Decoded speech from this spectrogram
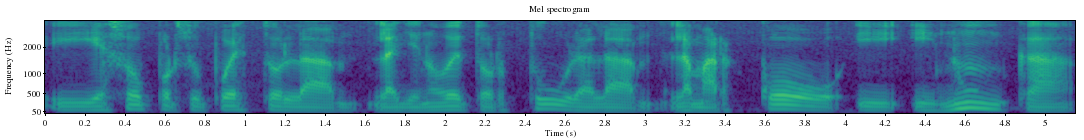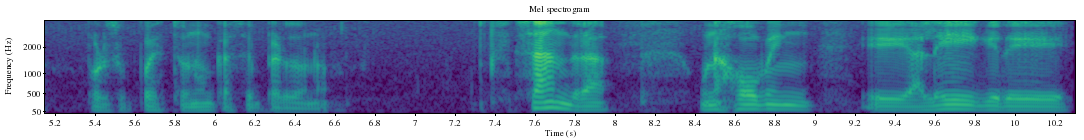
y eso por supuesto la, la llenó de tortura, la, la marcó y nunca, por supuesto, nunca se perdonó. Sandra una joven eh, alegre,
